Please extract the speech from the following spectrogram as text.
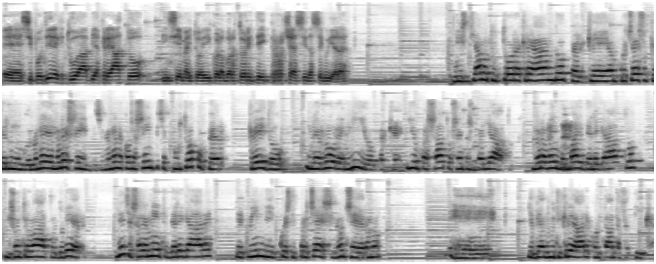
Eh, si può dire che tu abbia creato insieme ai tuoi collaboratori dei processi da seguire? Li stiamo tuttora creando perché è un processo che è lungo, non è, non è semplice, non è una cosa semplice, purtroppo per, credo, un errore mio, perché io in passato ho sempre sbagliato, non avendo mai delegato, mi sono trovato a dover necessariamente delegare e quindi questi processi non c'erano e li abbiamo dovuti creare con tanta fatica.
